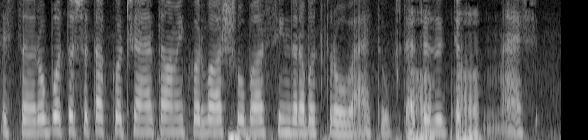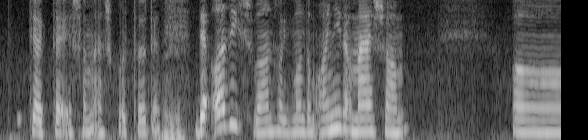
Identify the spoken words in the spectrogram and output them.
ezt a robotosat akkor csináltam, amikor Varsóban a színdarabot próbáltuk. Tehát Aha, ez egy tök aha. más, tényleg teljesen máskor történt. Igen. De az is van, hogy mondom, annyira más a, a,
